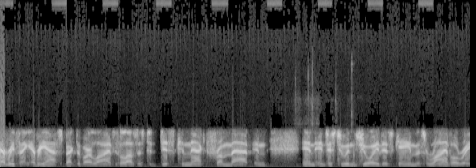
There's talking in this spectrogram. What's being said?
everything, every aspect of our lives. It allows us to disconnect from that and and and just to enjoy this game, this rivalry,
